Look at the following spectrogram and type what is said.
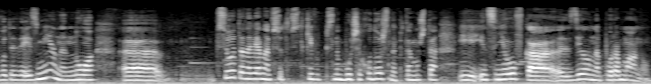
вот этой измены, но все это, наверное, все-таки выписано больше художественно, потому что и инсценировка э, сделана по роману.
